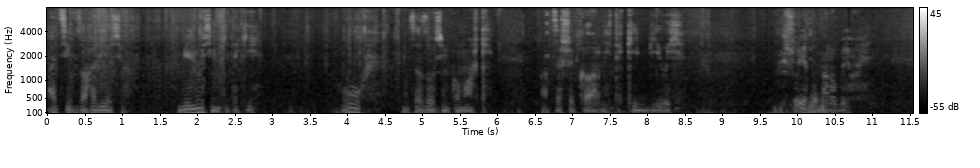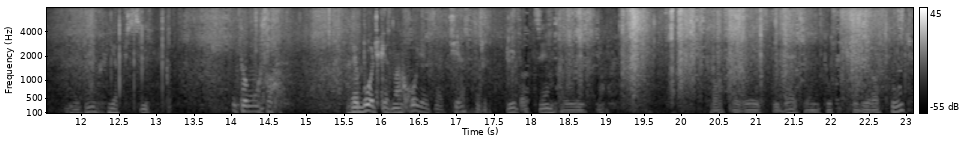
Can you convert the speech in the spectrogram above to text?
А ці взагалі ось білюсінькі такі. Ух, ну це зовсім комашки. А це шикарний, такий білий. Що я тут наробив? Грибів як всі. Тому що грибочки знаходяться чисто під оцим листям. Просто листі. Десь вони тут собі ростуть.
